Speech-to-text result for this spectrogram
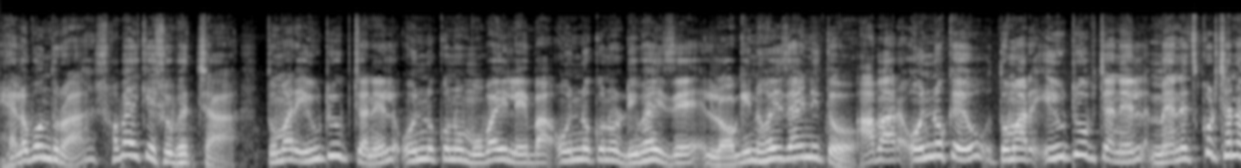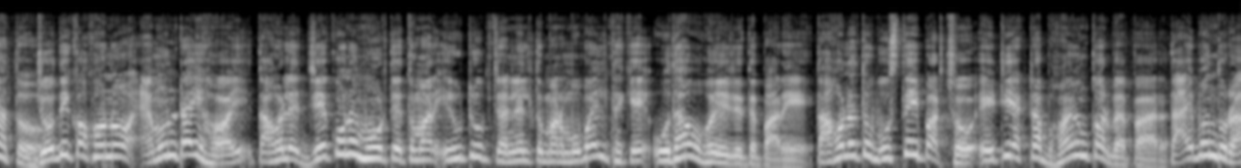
হ্যালো বন্ধুরা, সবাইকে শুভেচ্ছা। তোমার ইউটিউব চ্যানেল অন্য কোনো মোবাইলে বা অন্য কোনো ডিভাইসে লগ ইন হয়ে যায়নি তো? আবার অন্য কেউ তোমার ইউটিউব চ্যানেল ম্যানেজ করছে না তো? যদি কখনো এমনটাই হয়, তাহলে যে কোনো মুহূর্তে তোমার ইউটিউব চ্যানেল তোমার মোবাইল থেকে উধাও হয়ে যেতে পারে। তাহলে তো বুঝতেই পারছ, এটি একটা ভয়ঙ্কর ব্যাপার। তাই বন্ধুরা,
